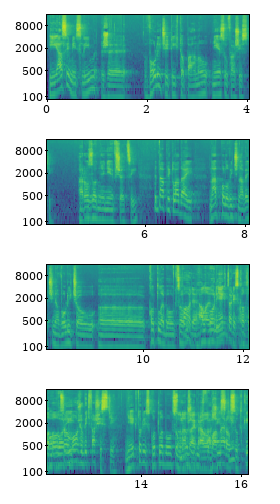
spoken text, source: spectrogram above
Ja si myslím, že voliči týchto pánov nie sú fašisti. A rozhodne nie všetci. Napríklad aj nadpolovičná väčšina voličov e, Kotlebovcov Pohode, ale hovorí, niektorí z Kotlebovcov hovorí, môžu byť fašisti. Niektorí z Kotlebovcov sú môžu byť fašisti. Rozsudky?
